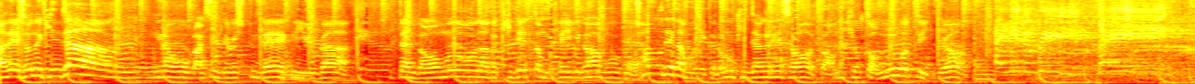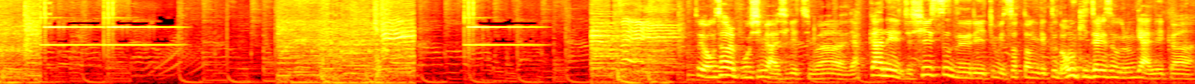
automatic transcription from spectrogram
아, 네, 저는 긴장이라고 말씀드리고 싶은데 그 이유가 일단 너무나도 기대했던 무대이기도 하고 그첫 무대다 보니까 너무 긴장을 해서 또 아무 기억도 없는 것도 있고요. 또 영상을 보시면 아시겠지만 약간의 이제 실수들이 좀 있었던 게 또 너무 긴장해서 그런 게 아닐까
